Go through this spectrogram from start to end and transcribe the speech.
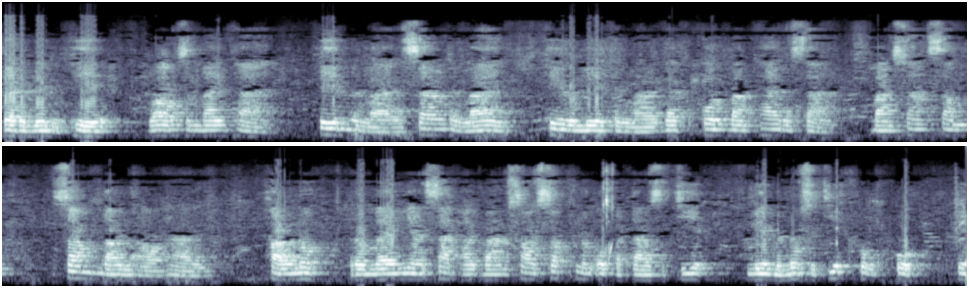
ព្រះមានវិធីវងសម្ដែងថាទានទាំងឡាយសាលទាំងឡាយទីរលាទាំងឡាយដែលគុណបានថែរក្សាបានសាងសំសំដោយល្អហើយផលនោះរមែងញ៉ាំសត្វឲ្យបានសោយសុខក្នុងឧបតោសជាតិ មានមនុស្សជាតិខ្ពង់ខ្ពស់ទេ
